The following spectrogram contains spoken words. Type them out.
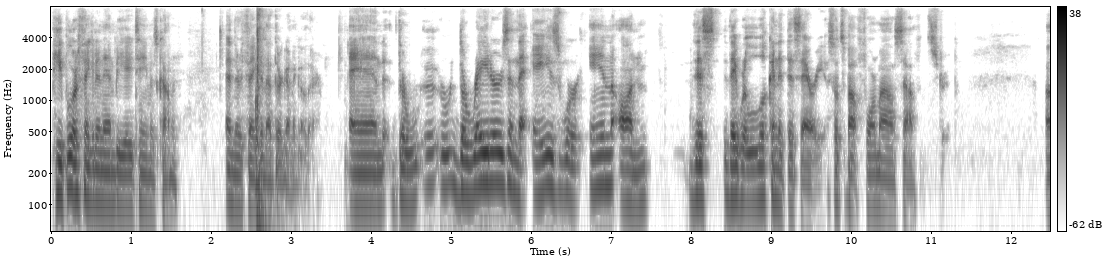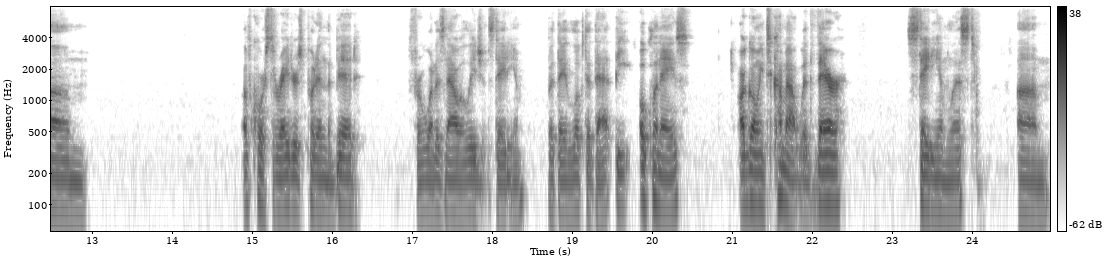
People are thinking an NBA team is coming, and they're thinking that they're going to go there. And the the Raiders and the A's were in on this. They were looking at this area, so it's about four miles south of the Strip. Um, of course, the Raiders put in the bid for what is now Allegiant Stadium, but they looked at that. The Oakland A's are going to come out with their stadium list. Um,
